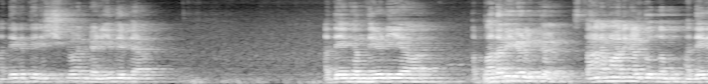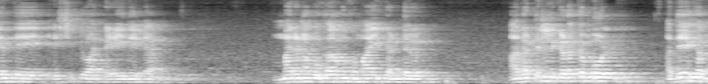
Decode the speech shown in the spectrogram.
അദ്ദേഹത്തെ രക്ഷിക്കുവാൻ കഴിയുന്നില്ല. അദ്ദേഹം നേടിയ പദവികൾക്ക് സ്ഥാനമാനങ്ങൾക്കൊന്നും അദ്ദേഹത്തെ രക്ഷിക്കുവാൻ കഴിയുന്നില്ല. മരണമുഖാമുഖമായി കണ്ട് ആ കട്ടിലിൽ കിടക്കുമ്പോൾ അദ്ദേഹം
